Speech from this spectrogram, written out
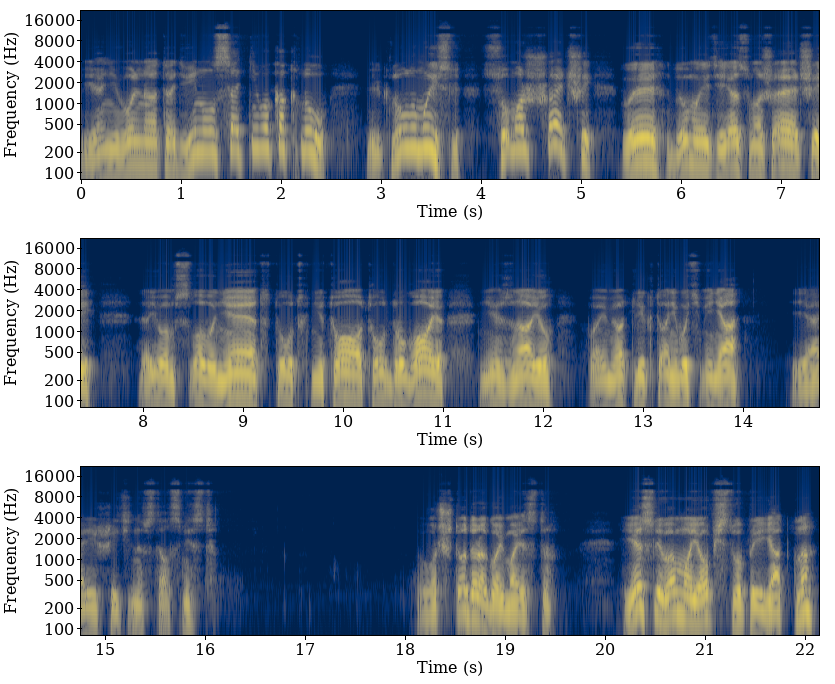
я невольно отодвинулся от него к окну. Мелькнула мысль. Сумасшедший! Вы думаете, я сумасшедший? Даю вам слово «нет», тут не то, тут другое. Не знаю, поймет ли кто-нибудь меня. Я решительно встал с места. Вот что, дорогой маэстро, если вам мое общество приятно,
